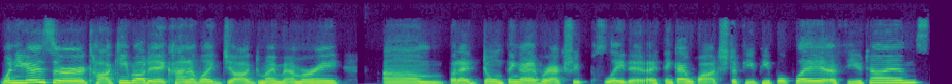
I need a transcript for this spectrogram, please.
when you guys are talking about it, it kind of like jogged my memory. Um, but I don't think I ever actually played it. I think I watched a few people play it a few times.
